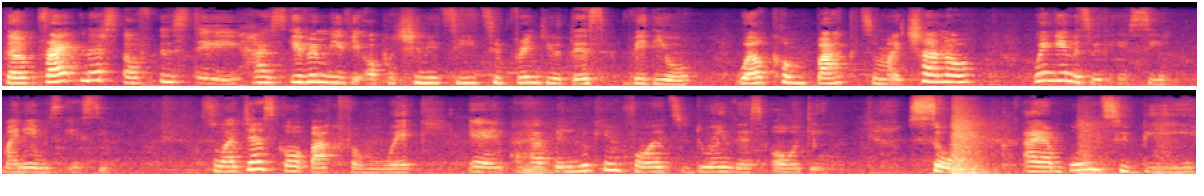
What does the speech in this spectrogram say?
the brightness of this day has given me the opportunity to bring you this video. Welcome back to my channel. Winging it with Esi my name is Esi so I just got back from work and I have been looking forward to doing this all day. So I am going to be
